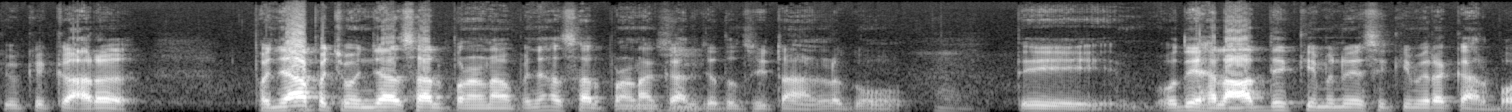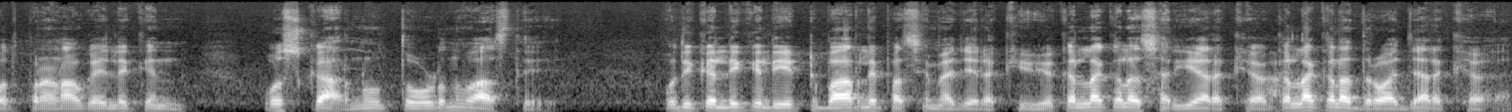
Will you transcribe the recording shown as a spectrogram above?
ਕਿਉਂਕਿ ਘਰ 50 55 ਸਾਲ ਪੁਰਾਣਾ 50 ਸਾਲ ਪੁਰਾਣਾ ਘਰ ਜਦੋਂ ਤੁਸੀਂ ਢਾਣ ਲੱਗੋ ਤੇ ਉਹਦੇ ਹਾਲਾਤ ਦੇਖ ਕੇ ਮੈਨੂੰ ਇਹ ਸੀ ਕਿ ਮੇਰਾ ਘਰ ਬਹੁਤ ਪੁਰਾਣਾ ਹੋ ਗਿਆ ਲੇਕਿਨ ਉਸ ਘਰ ਨੂੰ ਤੋੜਨ ਵਾਸਤੇ ਉਹਦੀ ਕੱਲੀ ਕੱਲੀ ਇੱਟ ਬਾਹਰਲੇ ਪਾਸੇ ਮੈਂ ਜੇ ਰੱਖੀ ਹੋਈ ਹੈ। ਕੱਲਾ ਕੱਲਾ ਸਰੀਆ ਰੱਖਿਆ ਹੋਇਆ ਕੱਲਾ ਕੱਲਾ ਦਰਵਾਜ਼ਾ ਰੱਖਿਆ ਹੋਇਆ।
